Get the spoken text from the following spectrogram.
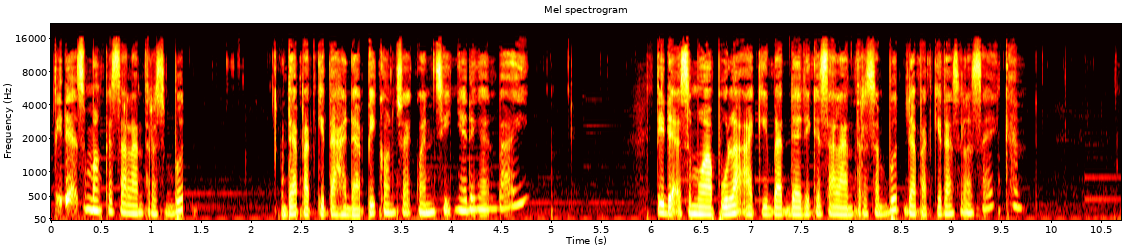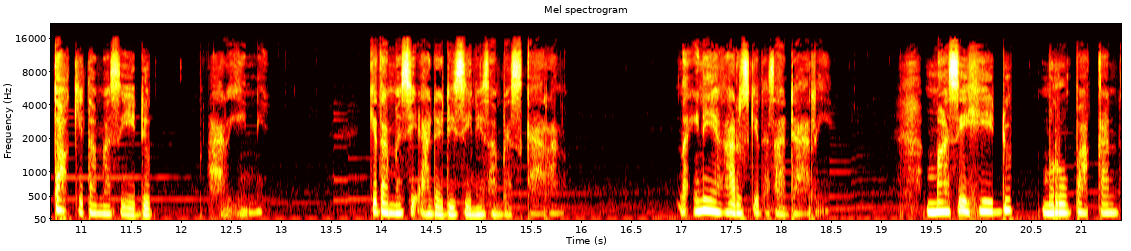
Tidak semua kesalahan tersebut dapat kita hadapi konsekuensinya dengan baik tidak semua pula akibat dari kesalahan tersebut dapat kita selesaikan. Toh kita masih hidup hari ini. Kita masih ada di sini sampai sekarang. Nah ini yang harus kita sadari. Masih hidup merupakan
